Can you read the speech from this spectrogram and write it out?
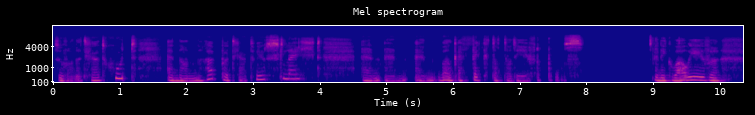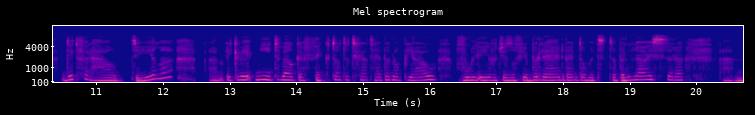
Zo van het gaat goed en dan hup, het gaat weer slecht. En, en, en welk effect dat dat heeft op ons. En ik wou even dit verhaal delen. Um, ik weet niet welk effect dat het gaat hebben op jou. Voel eventjes of je bereid bent om het te beluisteren. Um,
